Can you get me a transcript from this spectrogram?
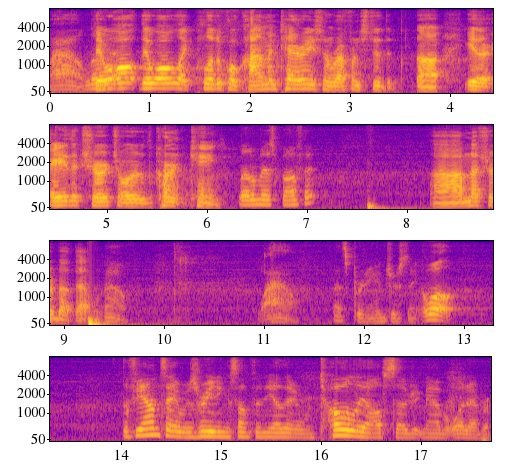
Wow. they were all they were all like political commentaries in reference to the uh, either a the church or the current king. Little Miss Buffett. Uh, I'm not sure about that one. Wow. Wow. That's pretty interesting. Well, the fiance was reading something the other. We're totally off subject now, but whatever.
